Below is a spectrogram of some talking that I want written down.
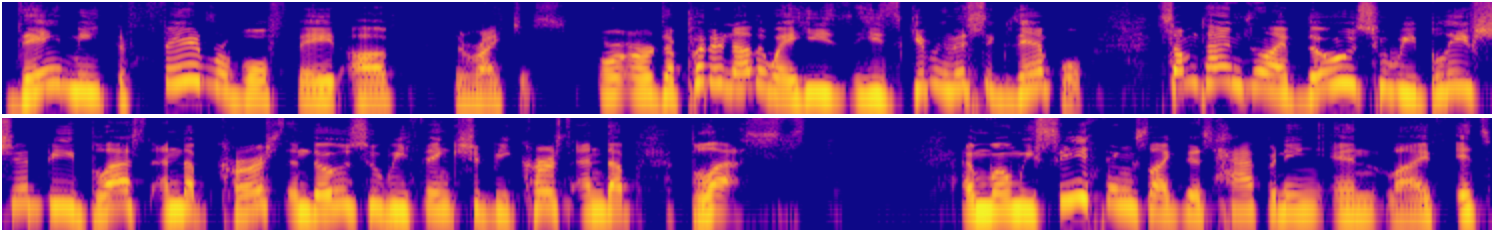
they meet the favorable fate of the righteous. Or, or, to put it another way, he's, he's giving this example. Sometimes in life, those who we believe should be blessed end up cursed, and those who we think should be cursed end up blessed. And when we see things like this happening in life, it's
